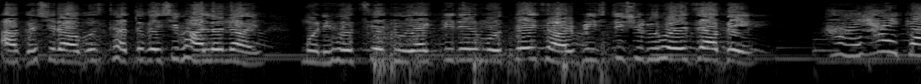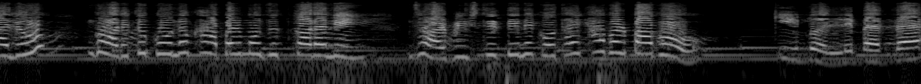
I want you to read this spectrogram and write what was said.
আকাশের অবস্থা তো বেশি ভালো নয়। মনে হচ্ছে দু একদিনের মধ্যে ঝড় বৃষ্টি শুরু হয়ে যাবে। হাই হাই কালু ঘরে তো কোনো খাবার মজুত করা নেই। ঝড় বৃষ্টির দিনে কোথায় খাবার পাবো? কি বললে বাবা?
